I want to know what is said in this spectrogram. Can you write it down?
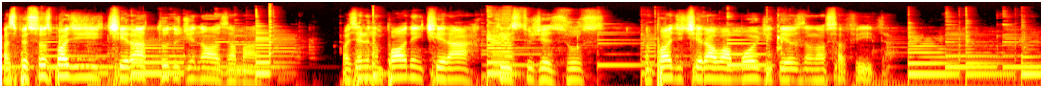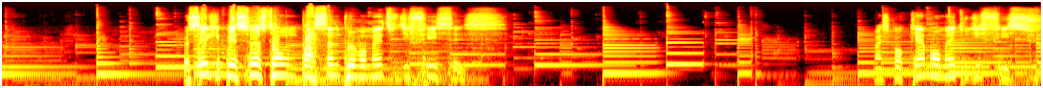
As pessoas podem tirar tudo de nós, amado, mas eles não podem tirar Cristo Jesus, não pode tirar o amor de Deus da nossa vida. Eu sei que pessoas estão passando por momentos difíceis. Mas qualquer momento difícil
